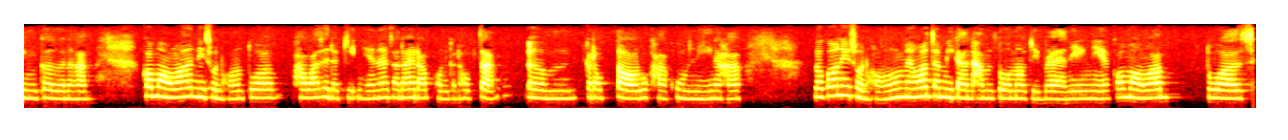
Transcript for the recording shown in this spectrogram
ซิงเกอร์นะคะ ก็มองว่าในส่วนของตัวภาวะเศรษฐกิจเนี้ยน่าจะได้รับผลกระทบจาก กระทบต่อลูกค้ากลุ่มนี้นะคะ แล้วก็ในส่วนของแม้ว่าจะมีการทำตัวมัลติแบรนด์เองเนี่ยก็มองว่าตัวเซ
